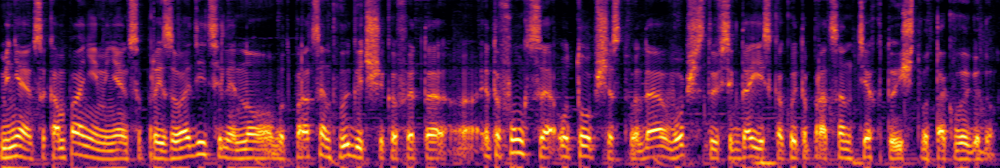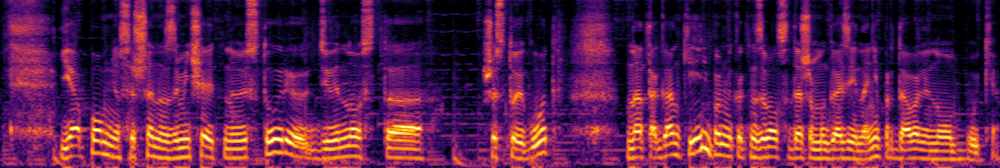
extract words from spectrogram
Меняются компании, меняются производители, но вот процент выгодчиков это, это функция от общества. Да? В обществе всегда есть какой-то процент тех, кто ищет вот так выгоду. Я помню совершенно замечательную историю. 90 шестой год на Таганке, я не помню, как назывался даже магазин, они продавали ноутбуки.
